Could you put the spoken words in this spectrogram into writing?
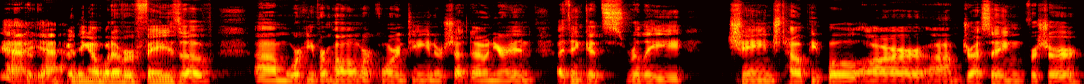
yeah, yeah. depending on whatever phase of um, working from home or quarantine or shutdown you're in, I think it's really changed how people are um, dressing for sure.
